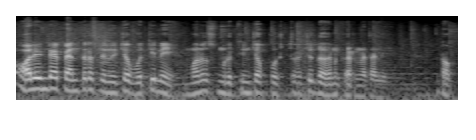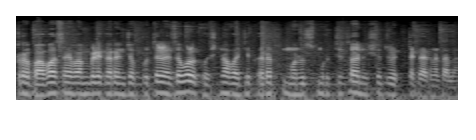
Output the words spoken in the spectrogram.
ऑल इंडिया पॅन्थर सेनेच्या वतीने मनुस्मृतींच्या पोस्टरचे दहन करण्यात आले. डॉक्टर बाबासाहेब आंबेडकरांच्या पुतळ्याजवळ घोषणाबाजी करत मनुस्मृतीचा निषेध व्यक्त करण्यात आला.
